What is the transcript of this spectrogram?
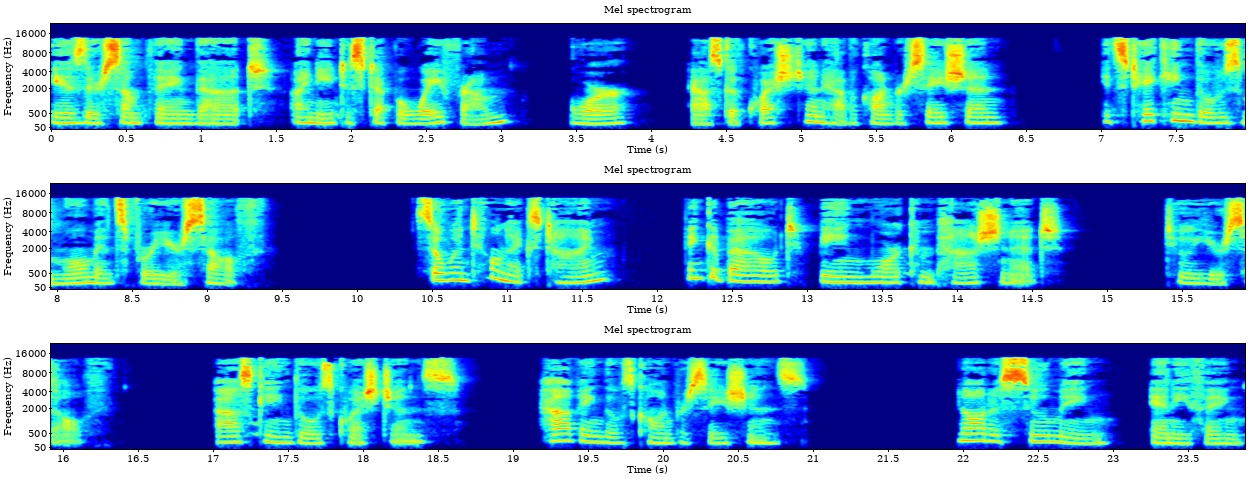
Is there something that I need to step away from or ask a question, have a conversation? It's taking those moments for yourself. So until next time, think about being more compassionate to yourself, asking those questions, having those conversations, not assuming anything.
